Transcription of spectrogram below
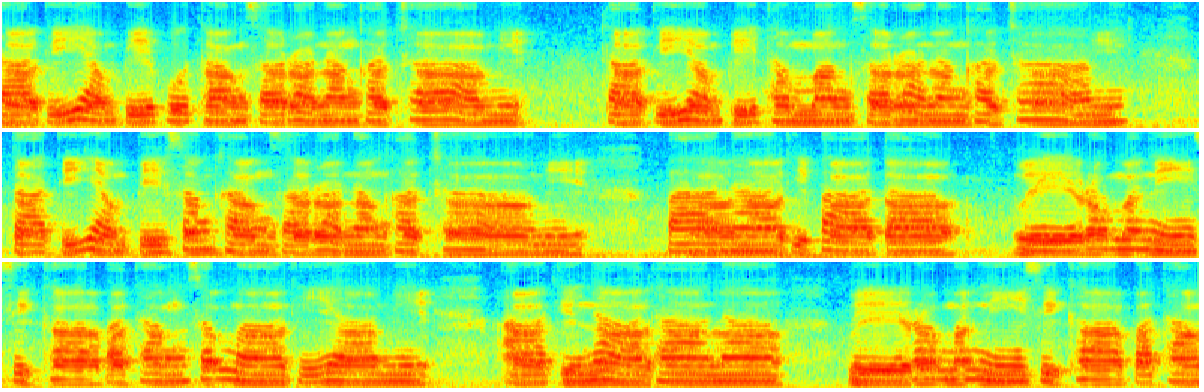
ตาติยัมปีพุทธังสารณังคัจฉามิตาติยัมปีธัมมังสารณังคัจฉามิตาติยัมปีสังฆังสารณังคัจฉามิ ปานาติปาตา เวรมณีสิกขาปะทังสมาธิยามิ อาทินาทานา เวรมณีสิกขาปะทัง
